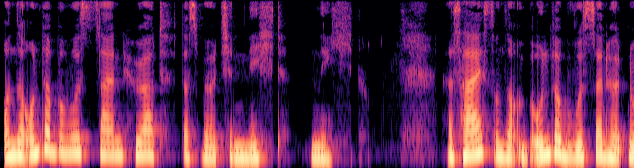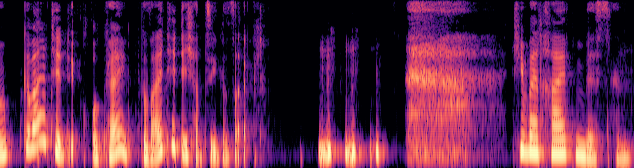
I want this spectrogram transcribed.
unser Unterbewusstsein hört das Wörtchen nicht, nicht. Das heißt, unser Unterbewusstsein hört nur gewalttätig. Okay, gewalttätig hat sie gesagt. Ich übertreibe ein bisschen.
